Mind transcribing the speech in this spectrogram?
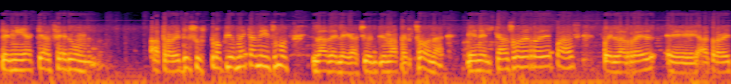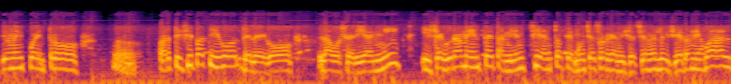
tenía que hacer un, a través de sus propios mecanismos la delegación de una persona. En el caso de Red de Paz, pues la red eh, a través de un encuentro uh, participativo delegó la vocería en mí y seguramente también siento que muchas organizaciones lo hicieron igual,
